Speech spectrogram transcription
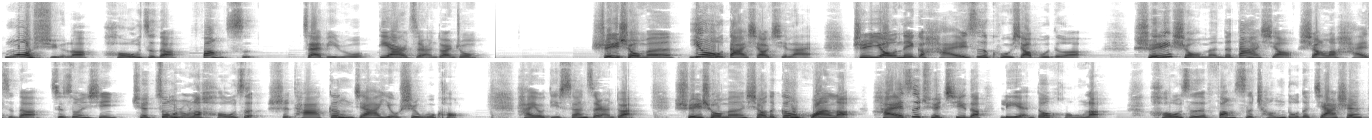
默许了猴子的放肆。再比如第二自然段中，水手们又大笑起来，只有那个孩子哭笑不得。水手们的大笑伤了孩子的自尊心，却纵容了猴子，使他更加有恃无恐。还有第三自然段，水手们笑得更欢了，孩子却气得脸都红了。猴子放肆程度的加深，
